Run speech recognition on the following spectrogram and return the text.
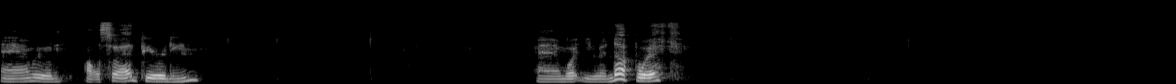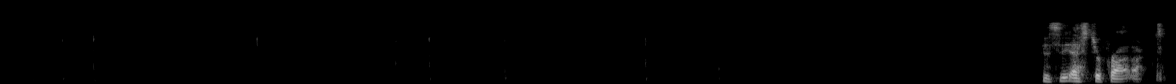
And we would also add pyridine. And what you end up with is the ester product.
